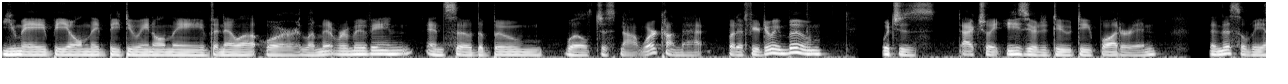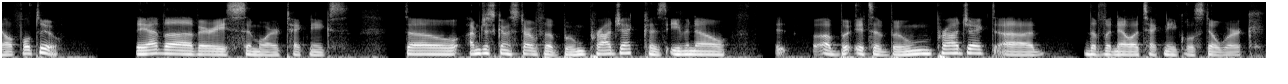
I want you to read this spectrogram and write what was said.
you may be only be doing only vanilla or limit removing and so the boom will just not work on that. But if you're doing boom which is actually easier to do deep water in then this will be helpful too they have uh, very similar techniques. So I'm just going to start with a boom project because even though it, a, it's a boom project, uh, the vanilla technique will still work.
